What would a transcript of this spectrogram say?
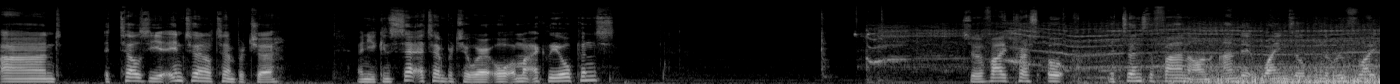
and it tells you your internal temperature and you can set a temperature where it automatically opens. So if I press up, it turns the fan on and it winds open the roof light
